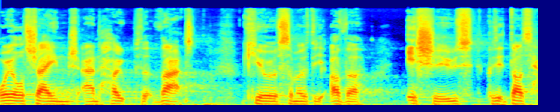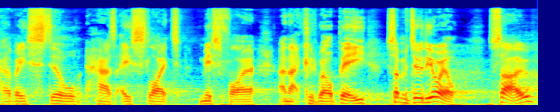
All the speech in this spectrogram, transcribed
oil change and hope that that cures some of the other issues because it does have a still has a slight misfire and that could well be something to do with the oil. So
